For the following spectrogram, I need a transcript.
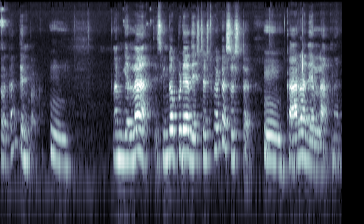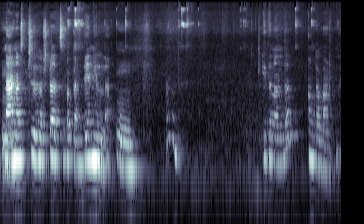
ಕಳ್ಕೊಂಡು ತಿನ್ಬೇಕು. ನಮಗೆಲ್ಲ ಶೇಂಗಾ ಪುಡಿ ಅದು ಎಷ್ಟೆಷ್ಟು ಬೇಕು ಅಷ್ಟಷ್ಟು. ಹ್ಞೂ ಖಾರ ಅದೆಲ್ಲ. ಮತ್ತು ನಾನು ಅಷ್ಟು ಅಷ್ಟು ಹಚ್ಬೇಕಂತೇನಿಲ್ಲ. ಇದನ್ನೊಂದು ಹಂಗ ಮಾಡ್ತೀನಿ.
